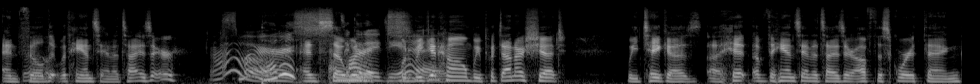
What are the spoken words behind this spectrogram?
and filled it with hand sanitizer. Oh. That is And so That's a when, good idea. when we get home, we put down our shit. We take a, a hit of the hand sanitizer off the squirt thing.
